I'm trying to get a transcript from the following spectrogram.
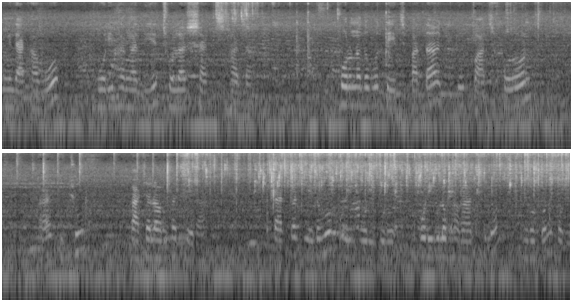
আমি দেখাবো বড়ি ভাঙা দিয়ে ছোলার শাক ভাজা। ফোড়নে দেবো, তেজপাতা, একটু পাঁচ ফোড়ন আর কিছু কাঁচা লঙ্কা চেরা। তারপর দিয়ে দেবো ওই বড়িগুলো বড়িগুলো ভাঙা ছিল গুঁড়ো করে দেবো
